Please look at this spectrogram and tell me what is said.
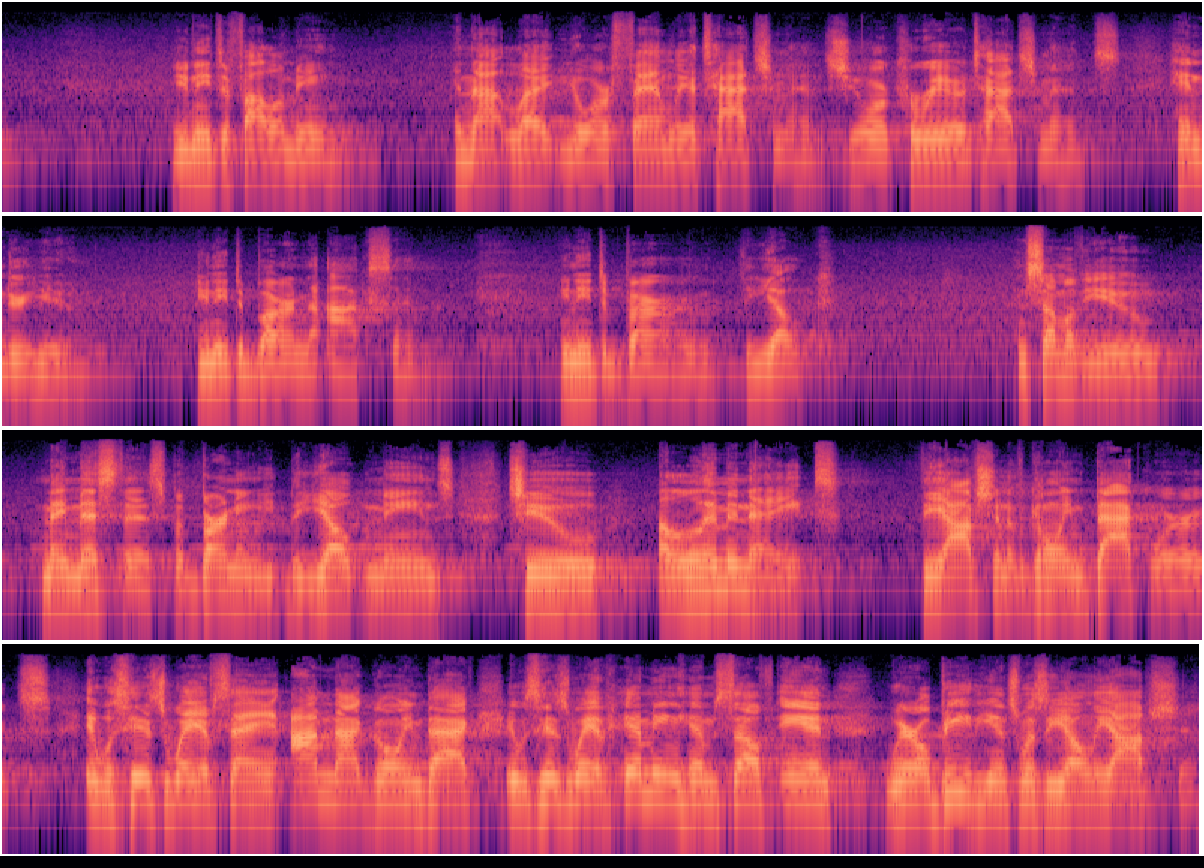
You need to follow me and not let your family attachments, your career attachments hinder you. You need to burn the oxen. You need to burn the yoke. And some of you may miss this, but burning the yoke means to eliminate the option of going backwards it was his way of saying, I'm not going back. It was his way of hemming himself in where obedience was the only option.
